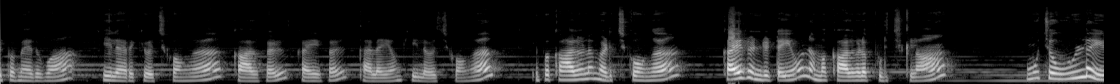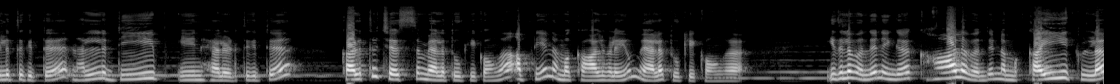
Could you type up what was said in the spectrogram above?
இப்போ மெதுவாக கீழே இறக்கி வச்சுக்கோங்க. கால்கள் கைகள் தலையும் கீழே வச்சுக்கோங்க. இப்போ காலெல்லாம் மடிச்சுக்கோங்க. கை ரெண்டுட்டையும் நம்ம கால்களை பிடிச்சிக்கலாம். மூச்சை உள்ளே இழுத்துக்கிட்டு நல்ல டீப் இன்ஹேல் எடுத்துக்கிட்டு கழுத்து செஸ்ஸு மேலே தூக்கிக்கோங்க. அப்படியே நம்ம கால்களையும் மேலே தூக்கிக்கோங்க. இதில் வந்து நீங்கள் காலை வந்து நம்ம கைக்குள்ளே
